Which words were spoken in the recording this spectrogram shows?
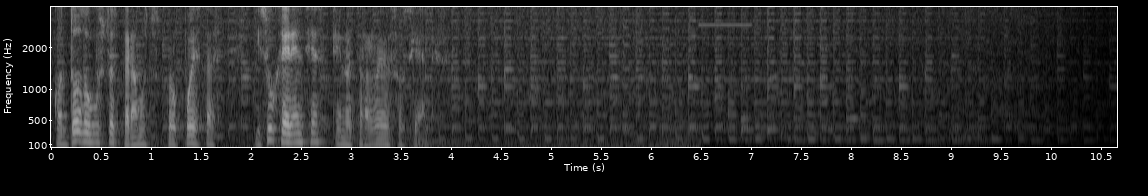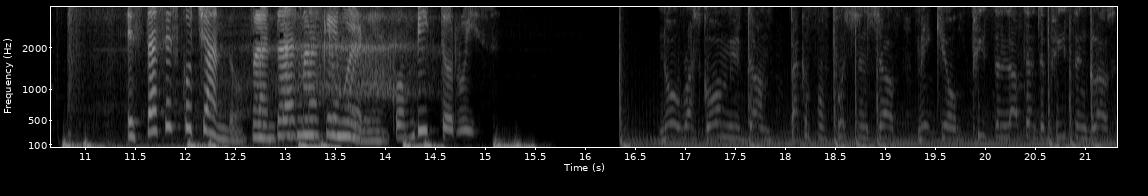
Con todo gusto esperamos tus propuestas y sugerencias en nuestras redes sociales. Estás escuchando Fantasmas que muerden con Víctor Ruiz. No rush, go move dumb. Back and forth, push and shove. Make your peace and love turn to peace and gloves.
